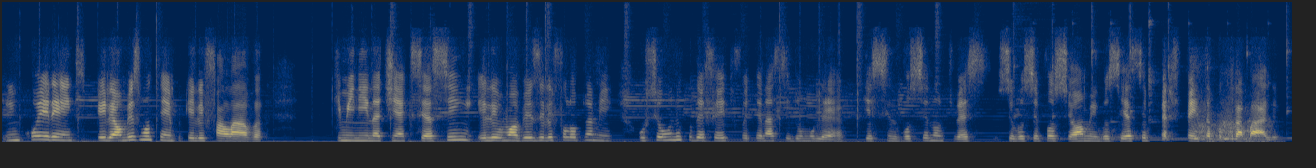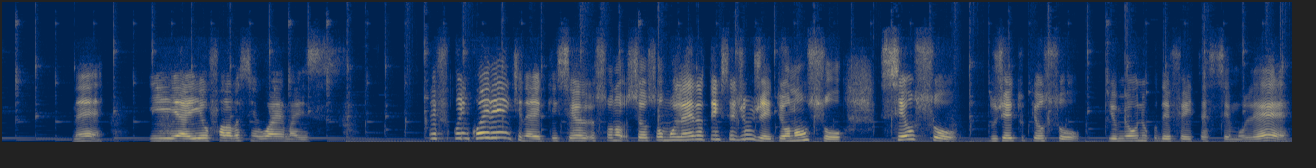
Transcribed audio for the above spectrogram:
incoerentes, ele ao mesmo tempo que ele falava que menina tinha que ser assim, ele uma vez ele falou para mim: "O seu único defeito foi ter nascido mulher, porque se você não tivesse, se você fosse homem, você ia ser perfeita para o trabalho", né? E aí eu falava assim: "Ué, mas ficou incoerente, né? Que se eu, sou, se eu sou mulher, eu tenho que ser de um jeito. Eu não sou. Se eu sou do jeito que eu sou e o meu único defeito é ser mulher,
